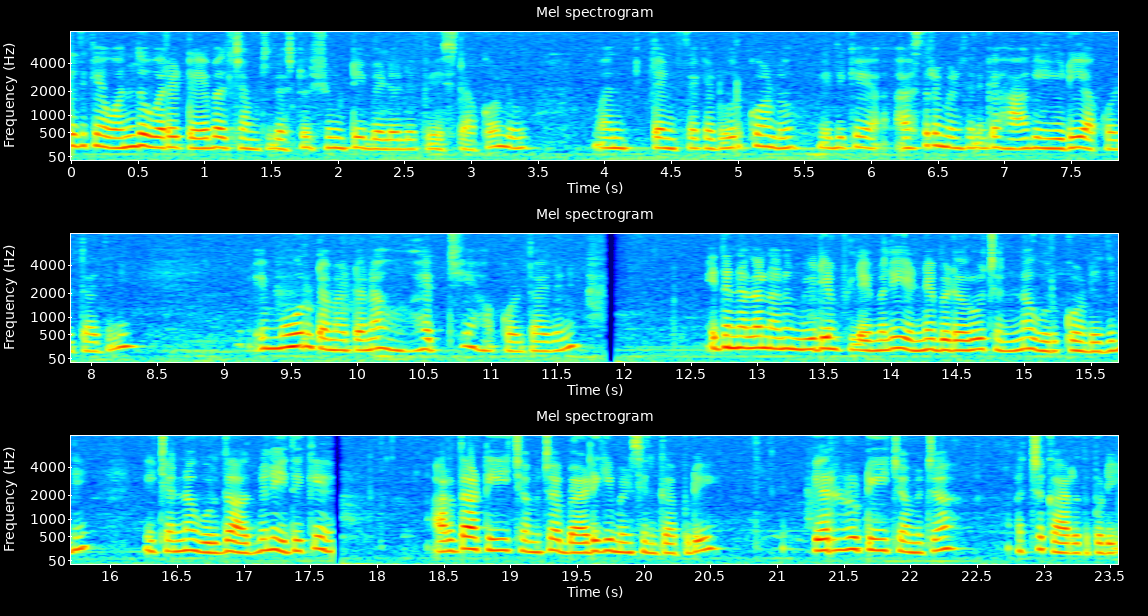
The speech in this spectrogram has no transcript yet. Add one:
ಇದಕ್ಕೆ ಒಂದೂವರೆ ಟೇಬಲ್ ಚಮಚದಷ್ಟು ಶುಂಠಿ ಬೆಳ್ಳುಳ್ಳಿ ಪೇಸ್ಟ್ ಹಾಕ್ಕೊಂಡು ಒಂದು ಟೆನ್ ಸೆಕೆಂಡ್ ಹುರ್ಕೊಂಡು ಇದಕ್ಕೆ ಹಸಿರು ಮೆಣಸಿನಕಾಯಿ ಹಾಗೆ ಹಿಡಿ ಹಾಕ್ಕೊಳ್ತಾ ಇದ್ದೀನಿ. ಈ ಮೂರು ಟೊಮೆಟೊನ ಹೆಚ್ಚಿ ಹಾಕ್ಕೊಳ್ತಾ ಇದ್ದೀನಿ. ಇದನ್ನೆಲ್ಲ ನಾನು ಮೀಡಿಯಮ್ ಫ್ಲೇಮಲ್ಲಿ ಎಣ್ಣೆ ಬಿಡೋರು ಚೆನ್ನಾಗಿ ಹುರ್ಕೊಂಡಿದ್ದೀನಿ. ಈ ಚೆನ್ನಾಗಿ ಹುರಿದಾದ್ಮೇಲೆ ಇದಕ್ಕೆ ಅರ್ಧ ಟೀ ಚಮಚ ಬ್ಯಾಡಿಗೆ ಮೆಣಸಿನ್ಕಾಯಿ ಪುಡಿ, ಎರಡು ಟೀ ಚಮಚ ಅಚ್ಚ ಖಾರದ ಪುಡಿ,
